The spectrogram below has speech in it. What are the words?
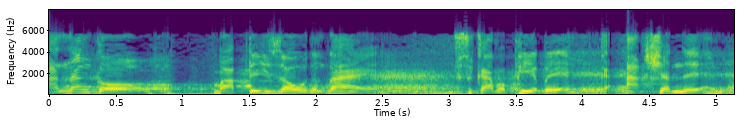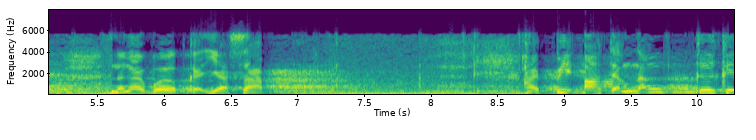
អាហ្នឹងក៏បាបទីហ្សូនឹងដែរសកម្មភាពឯង action ទេហ្នឹងហើយ verb កិរិយាសព្ទ ហើយពាក្យអស់ទាំងហ្នឹងគឺគេ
